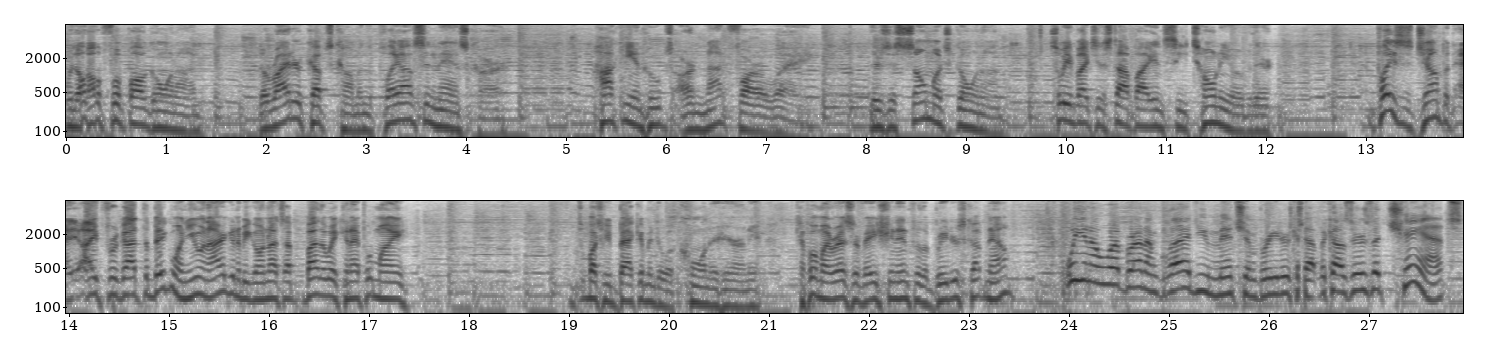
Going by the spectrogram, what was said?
with all the football going on. The Ryder Cup's coming, the playoffs in NASCAR, hockey and hoops are not far away. There's just so much going on. So we invite you to stop by and see Tony over there. The place is jumping. I, I forgot the big one. You and I are going to be going nuts. Uh, by the way, can I put my. Watch me back him into a corner here on here. Can I put my reservation in for the Breeders' Cup now? Well, you know what, Brent? I'm glad you mentioned Breeders' Cup because there's a chance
